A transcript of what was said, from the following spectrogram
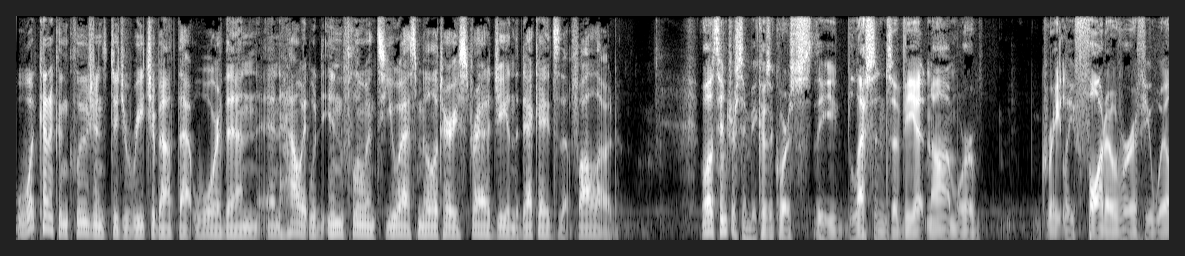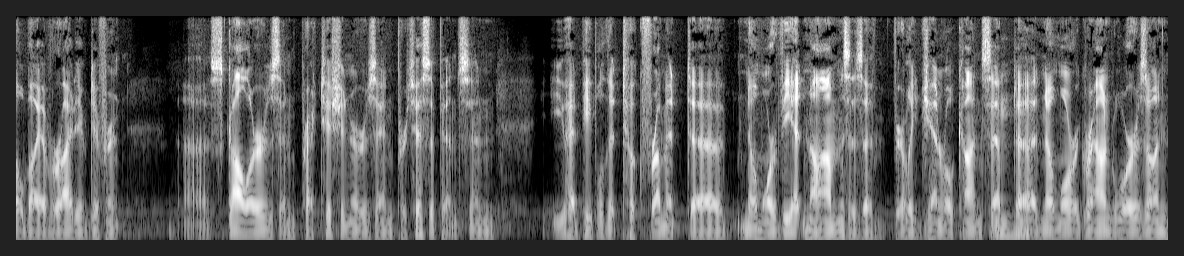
What kind of conclusions did you reach about that war then, and how it would influence U.S. military strategy in the decades that followed? Well, it's interesting because, of course, the lessons of Vietnam were greatly fought over, if you will, by a variety of different uh, scholars and practitioners and participants. And you had people that took from it uh, no more Vietnams as a fairly general concept, mm-hmm. uh, no more ground wars on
